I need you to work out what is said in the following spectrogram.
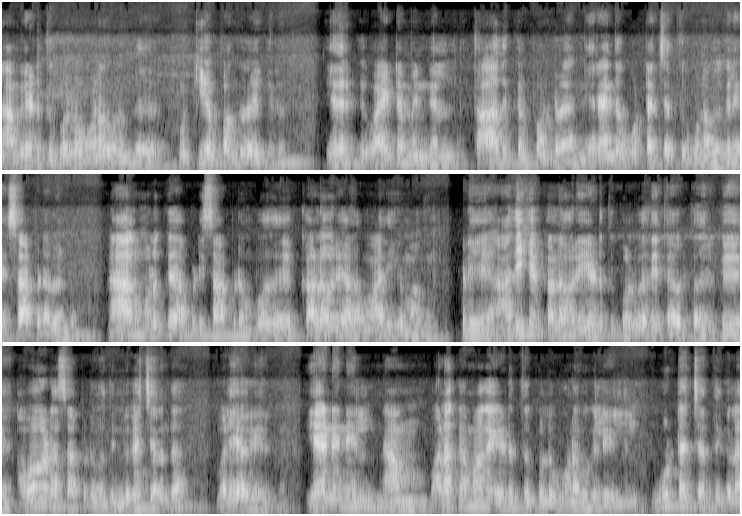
நாம் எடுத்துக்கொள்ளும் உணவு வந்து முக்கிய பங்கு வகிக்கிறது. இதற்கு வைட்டமின்கள் தாதுக்கள் போன்ற நிறைந்த ஊட்டச்சத்து உணவுகளை சாப்பிட வேண்டும். நாள் முழுக்க அப்படி சாப்பிடும்போது கலோரி அளவும் அதிகமாகும். இப்படி அதிக கலோரி எடுத்துக்கொள்வதை தவிர்ப்பதற்கு அவகடா சாப்பிடுவது மிகச்சிறந்த வழியாக இருக்கும். ஏனெனில் நாம் வழக்கமாக எடுத்துக்கொள்ளும் உணவுகளில் ஊட்டச்சத்துக்கள்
